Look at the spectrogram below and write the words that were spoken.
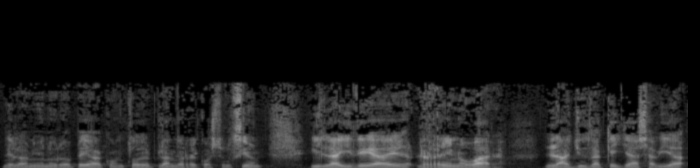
de la Unión Europea con todo el plan de reconstrucción, y la idea es renovar la ayuda que ya se había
